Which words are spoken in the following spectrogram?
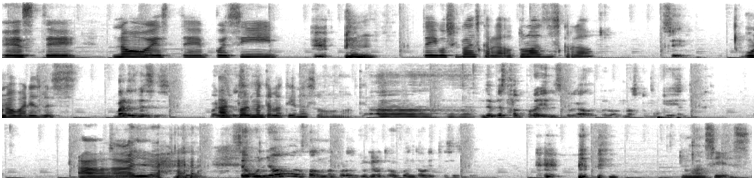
Este, no, este, pues sí, te digo, sí lo he descargado. ¿Tú lo has descargado? Sí. Una o varias veces. Varias veces. Varias veces. ¿Actualmente lo tienes o no lo tienes? Ah, debe estar por ahí descargado, pero no es como que entre. Ah, Sí. ya. Según yo, hasta donde me acuerdo, creo que no tengo cuenta ahorita. Es este. Así es.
